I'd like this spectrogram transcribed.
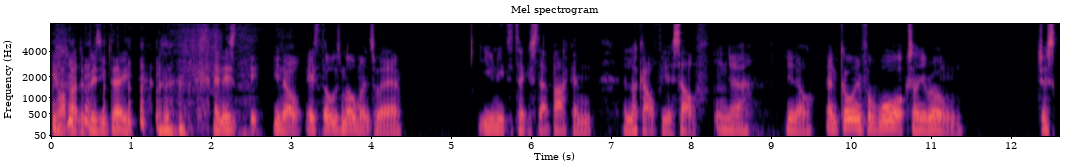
You know, I've had a busy day." and, and it's it, you know, it's those moments where you need to take a step back and and look out for yourself. Yeah. You know, and going for walks on your own just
